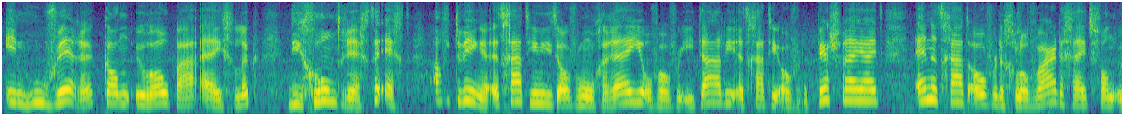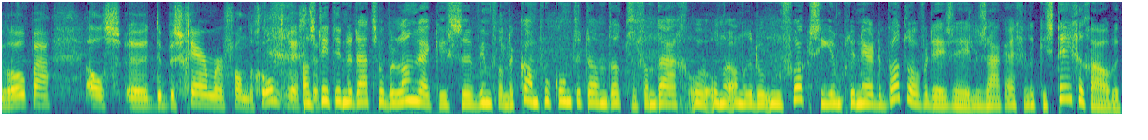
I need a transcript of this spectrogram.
in hoeverre kan Europa eigenlijk die grondrechten echt afdwingen. Het gaat hier niet over Hongarije of over Italië. Het gaat hier over de persvrijheid. En het gaat over de geloofwaardigheid van Europa als uh, de beschermer van de grondrechten. Als dit inderdaad zo belangrijk is, uh, Wim van der Kamp... hoe komt het dan dat vandaag onder andere door uw fractie... een plenair debat over deze hele zaak eigenlijk is tegengehouden?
